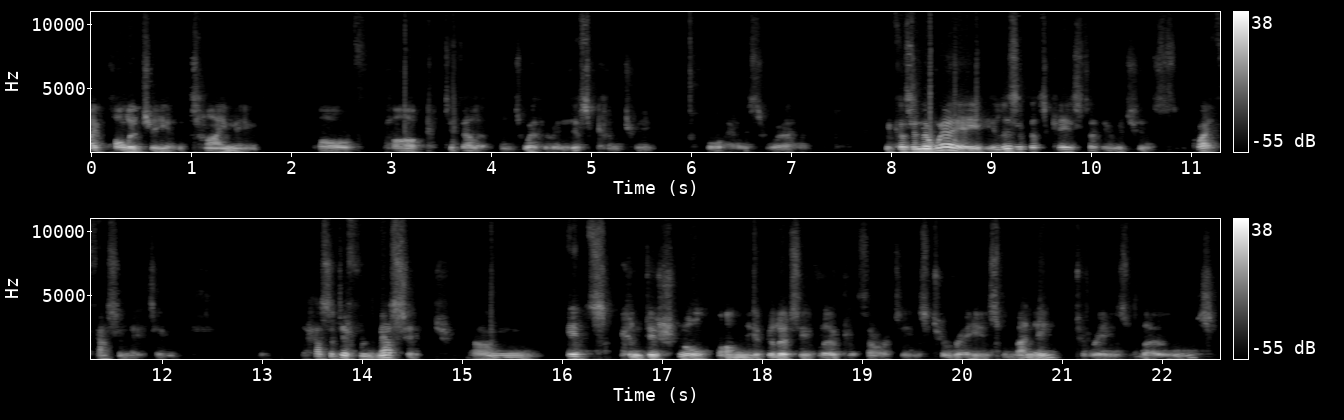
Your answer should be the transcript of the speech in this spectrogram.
typology and timing of park development, whether in this country or elsewhere? Because in a way, Elizabeth's case study, which is quite fascinating, has a different message. Um, it's conditional on the ability of local authorities to raise money, to raise loans.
